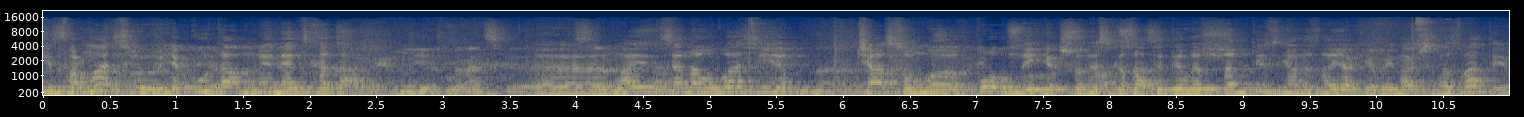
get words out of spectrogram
інформацію, яку там ми не згадали. Ну? Е, Мається на увазі часом е, повний, якщо не сказати дилетантизм, я не знаю, як його інакше назвати,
